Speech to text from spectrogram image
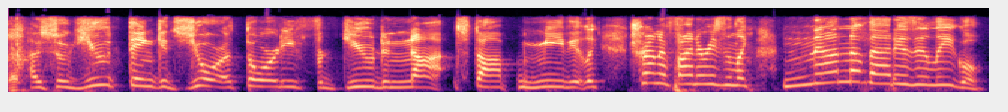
Yep. So you think it's your authority for you to not stop immediately? Trying to find a reason, like none of that is illegal.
